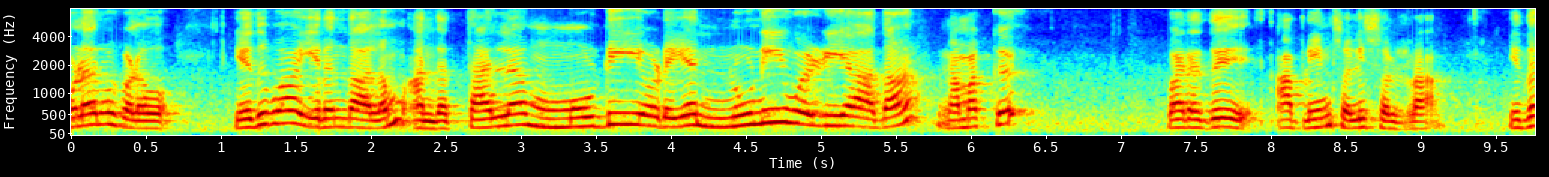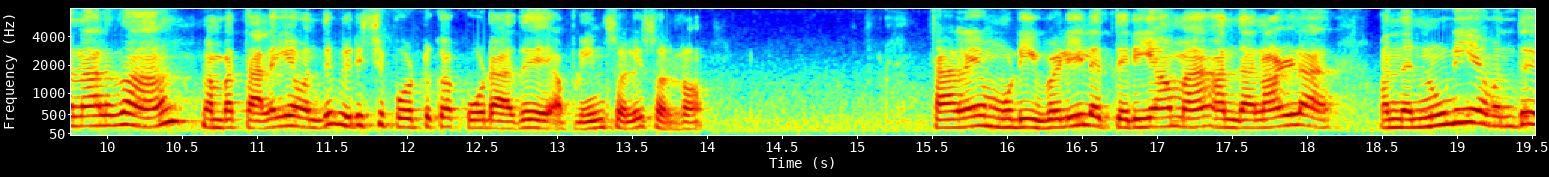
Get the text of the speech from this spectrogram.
உணர்வுகளோ எதுவாக இருந்தாலும் அந்த தலை முடியுடைய நுனி வழியாக தான் நமக்கு வருது அப்படின்னு சொல்லி சொல்கிறா இதனால தான் நம்ம தலையை வந்து விரித்து போட்டுக்க கூடாது அப்படின்னு சொல்லி சொல்கிறோம் தலையை முடி வெளியில் தெரியாமல் அந்த நாளில் அந்த நுனியை வந்து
